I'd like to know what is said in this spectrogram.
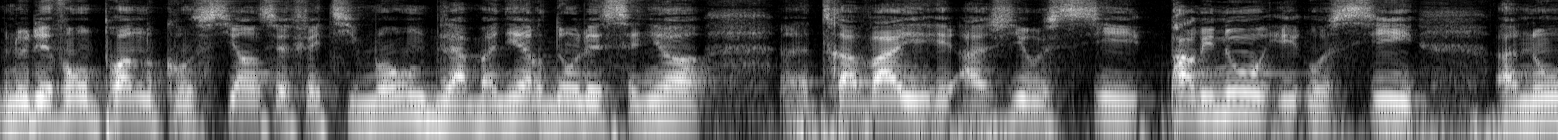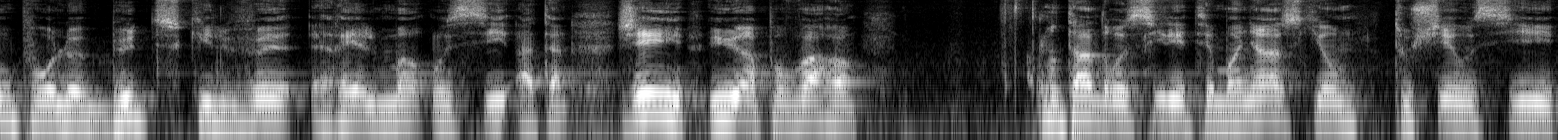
Mais nous devons prendre conscience, effectivement, de la manière dont le Seigneur euh, travaille et agit aussi parmi nous et aussi à nous pour le but qu'il veut réellement aussi atteindre. J'ai eu à pouvoir entendre aussi les témoignages qui ont touché aussi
